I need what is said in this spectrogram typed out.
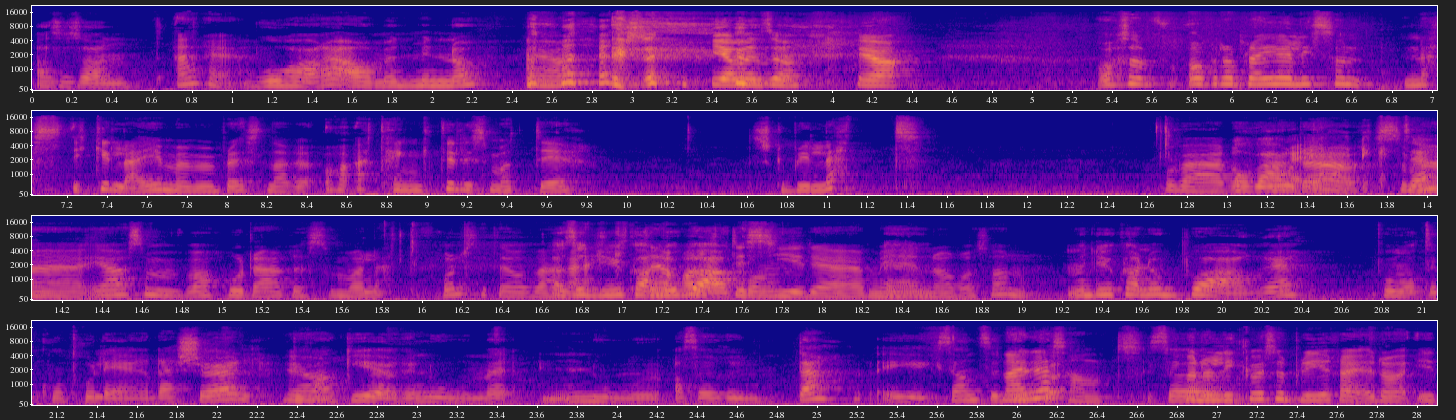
Altså sånn Er det? Hvor har jeg armen min nå? Ja. ja, men så Ja. Og, så, og da ble jeg litt sånn Nesten ikke lei meg, men ble sånn der, og jeg tenkte liksom at det skulle bli lett. Å være, Å være der. ekte? Som er, ja, som var hun der som var lett å forholde seg til. Å være Altså, ekte og alltid si det jeg mener og sånn. Men du kan jo bare på en måte kontrollere deg sjøl. Du Ja. kan ikke gjøre noe med noe altså rundt deg. Ikke sant? Så Nei, det er sant. så- Men allikevel så blir jeg da i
